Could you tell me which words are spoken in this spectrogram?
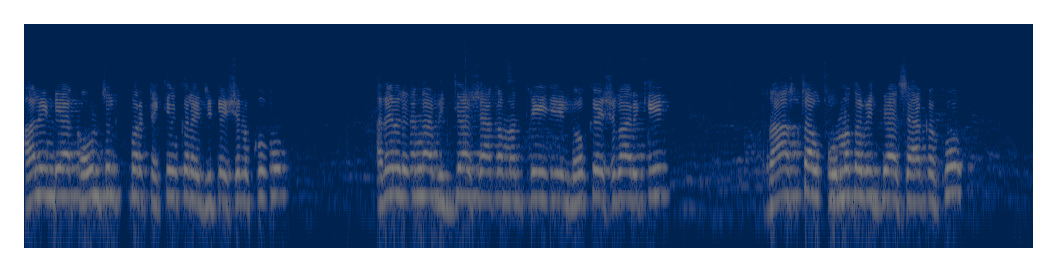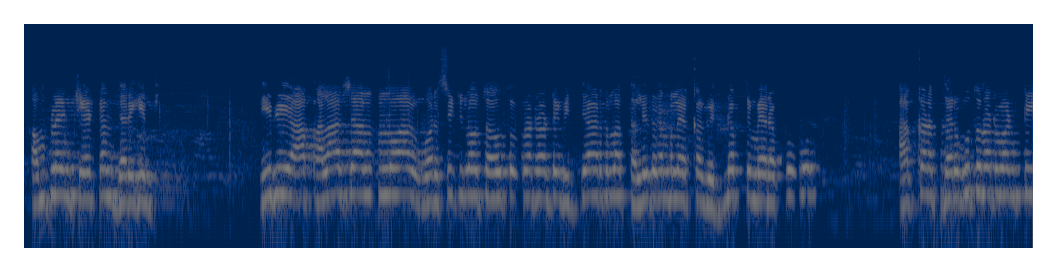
All India Council for Technical ఎడ్యుకేషన్కు అదేవిధంగా విద్యాశాఖ మంత్రి లోకేష్ గారికి రాష్ట్ర ఉన్నత విద్యాశాఖకు కంప్లైంట్ చేయడం జరిగింది. ఇది ఆ కళాశాలలో ఆ వర్సిటీలో చదువుతున్నటువంటి విద్యార్థుల తల్లిదండ్రుల యొక్క విజ్ఞప్తి మేరకు అక్కడ జరుగుతున్నటువంటి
